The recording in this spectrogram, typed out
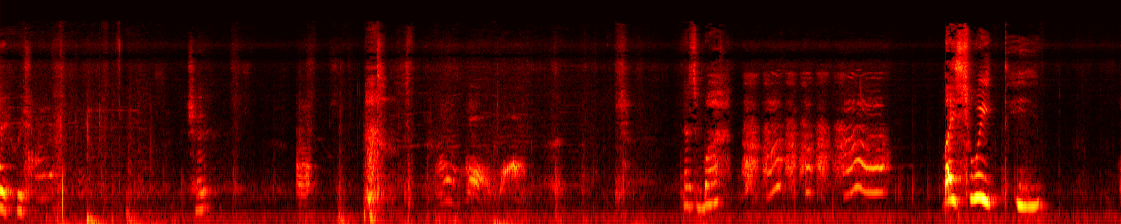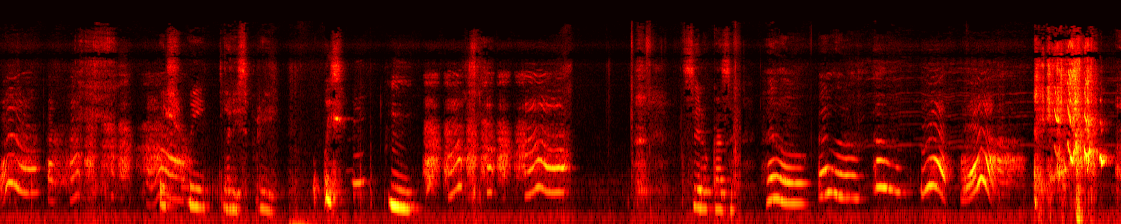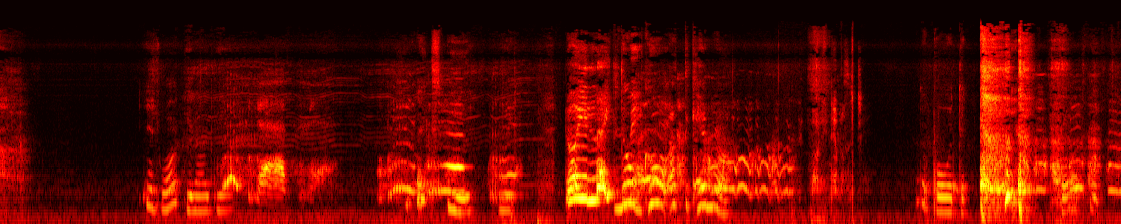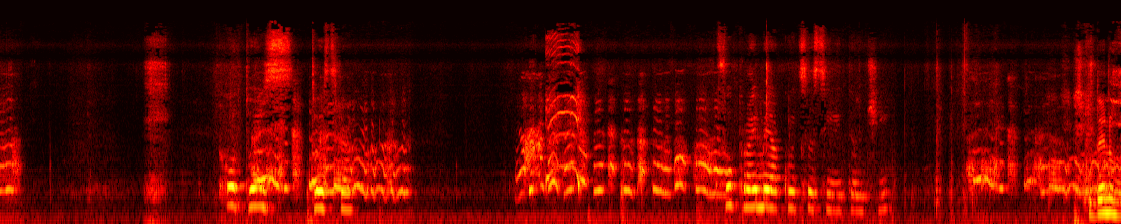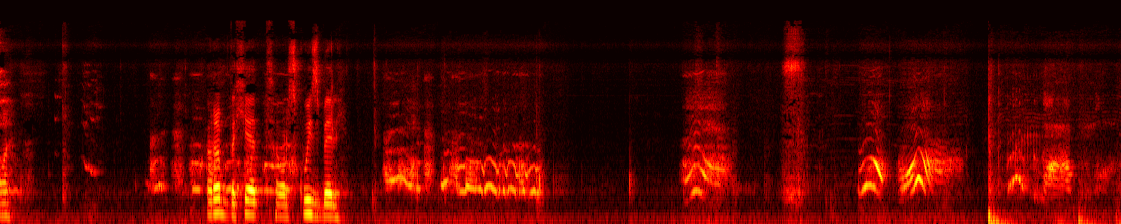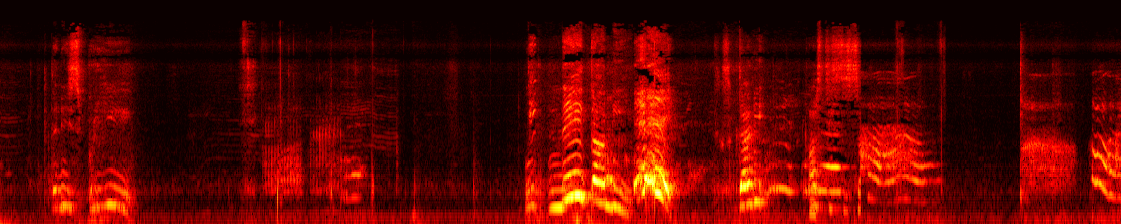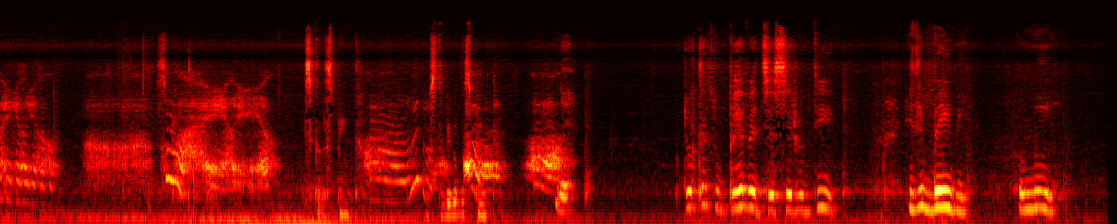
çekmiş. Şey. That's my... My sweetie. My sweetie. That is pretty. My sweetie. Terceiro caso. What did I do? He likes me. No, he likes no, me. No, go at the camera. Morning, Demolition. The boy. with the Oh, toys. Toys. Fă prime acum să se uităm și... Scude numai. Rub the head or squeeze belly. That is pretty. Nee, Danny. Hey! Danny, als die ze Isca das pencas. Você pegou das pencas? Não. Look at the de ser o D. é um baby. Para mim.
